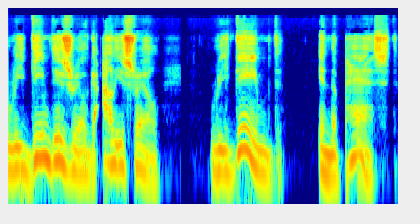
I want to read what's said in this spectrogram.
redeemed Israel, ga'al Yisrael, redeemed in the past.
